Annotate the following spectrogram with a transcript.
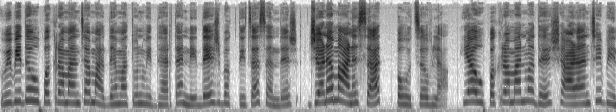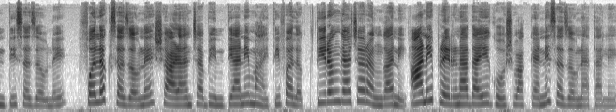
विविध उपक्रमांच्या माध्यमातून विद्यार्थ्यांनी देशभक्तीचा संदेश जनमानसात पोहोचवला. या उपक्रमांमध्ये शाळांची भिंती सजवणे फलक सजवणे शाळांच्या भिंती आणि माहिती फलक तिरंग्याच्या रंगाने आणि प्रेरणादायी घोषवाक्यांनी सजवण्यात आले.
